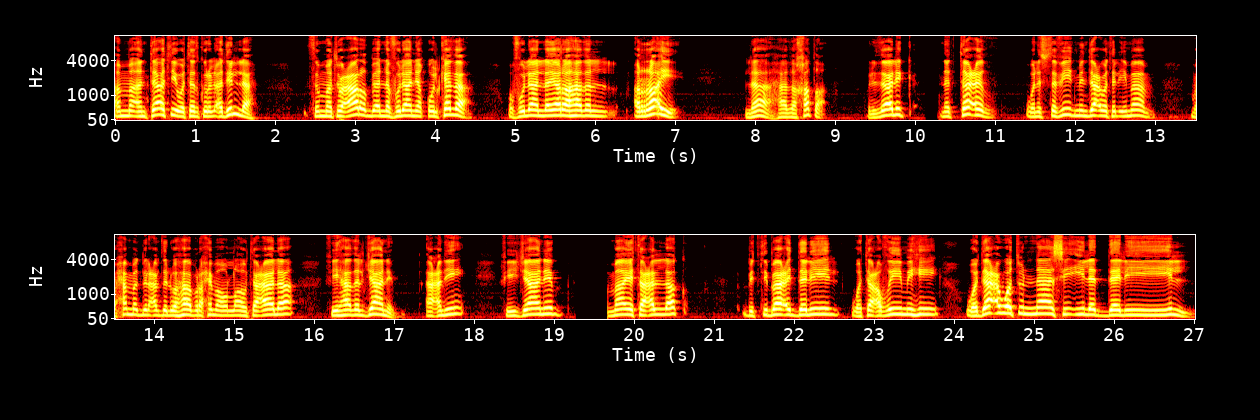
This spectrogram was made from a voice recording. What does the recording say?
أما أن تأتي وتذكر الأدلة ثم تعارض بأن فلان يقول كذا وفلان لا يرى هذا الرأي لا هذا خطأ. ولذلك نتعظ ونستفيد من دعوة الإمام محمد بن عبد الوهاب رحمه الله تعالى في هذا الجانب. أعني في جانب ما يتعلق باتباع الدليل وتعظيمه ودعوة الناس إلى الدليل.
